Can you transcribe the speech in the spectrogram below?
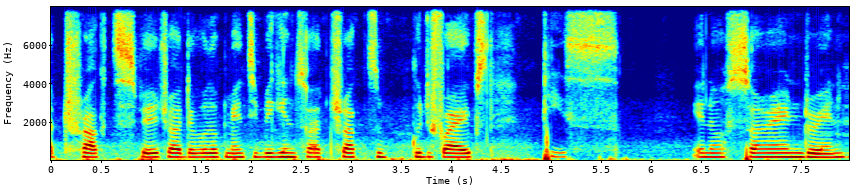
attract spiritual development you begin to attract good vibes peace you know surrendering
